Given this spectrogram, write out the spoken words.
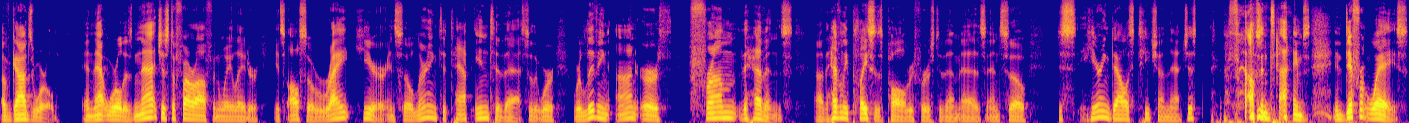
of God's world. And that world is not just a far off and way later, it's also right here. And so learning to tap into that so that we're, we're living on earth from the heavens, uh, the heavenly places, Paul refers to them as. And so just hearing Dallas teach on that just a thousand times in different ways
